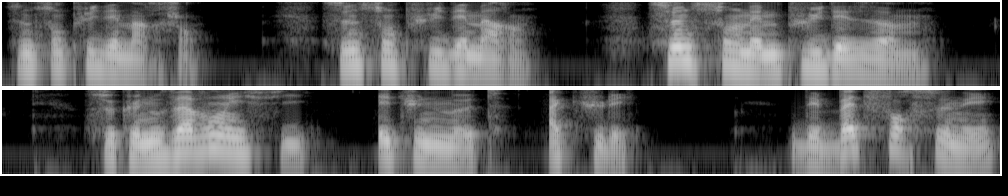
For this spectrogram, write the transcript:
ce ne sont plus des marchands, ce ne sont plus des marins, ce ne sont même plus des hommes. Ce que nous avons ici est une meute acculée. Des bêtes forcenées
